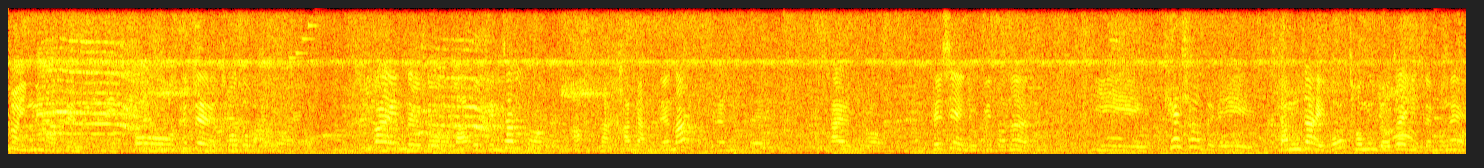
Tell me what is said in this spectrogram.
수가 있는 것 같아요. 어, 근데 저도 많이 와요. 이방인들도 나도 괜찮더라고요. 아, 나 가면 안 되나? 이랬는데 잘 들어왔어요. 대신 여기서는 이 캐셔들이 남자이고 저는 여자이기 때문에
